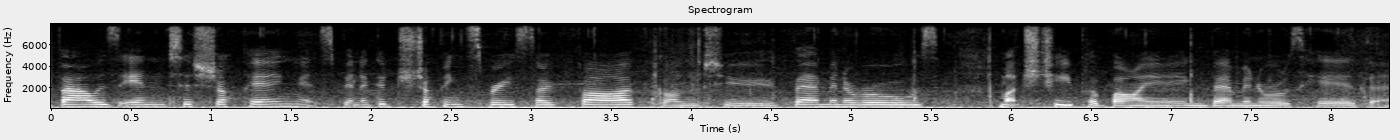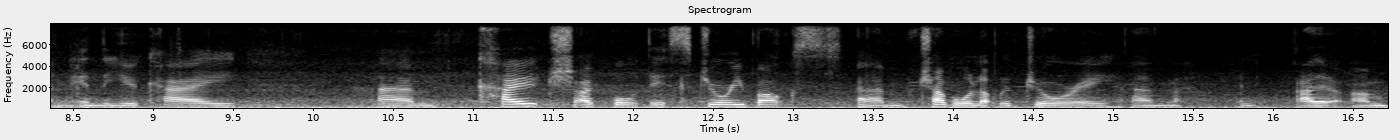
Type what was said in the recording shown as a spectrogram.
Of hours into shopping. It's been a good shopping spree so far. I've gone to Bare Minerals, much cheaper buying Bare Minerals here than in the UK. Um, Coach, I've bought this jewelry box, um, travel a lot with jewelry. Um, and I, am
